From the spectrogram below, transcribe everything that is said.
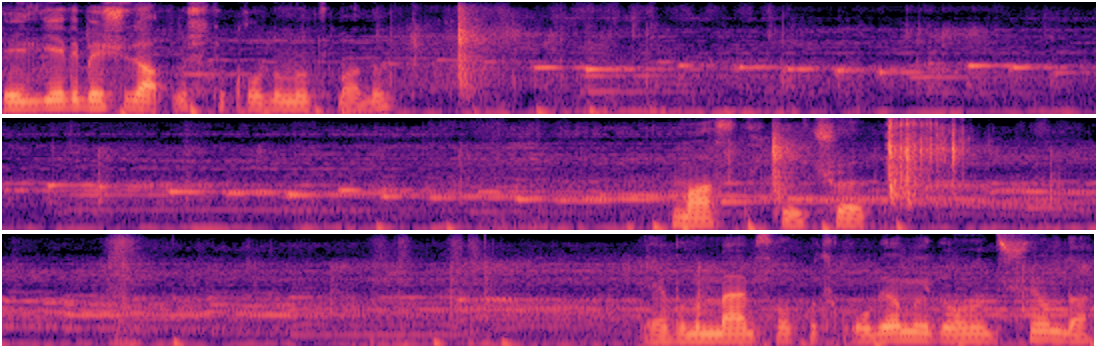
Elli yedi beş yüz altmıştı kodu unutmadım. Mastike çöp. E bunun mermisi otomatik oluyor muydu onu düşünüyorum da.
